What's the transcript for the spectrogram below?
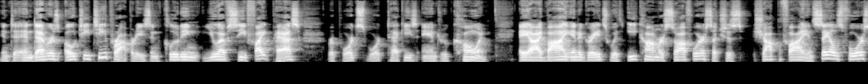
into Endeavor's OTT properties, including UFC Fight Pass, reports SportTechie's Andrew Cohen. aiBuy integrates with e commerce software such as Shopify and Salesforce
